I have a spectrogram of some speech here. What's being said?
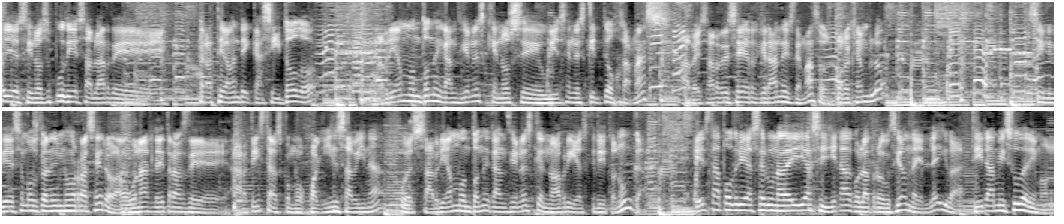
Oye, si no se pudiese hablar de prácticamente casi todo, habría un montón de canciones que no se hubiesen escrito jamás, a pesar de ser grandes temazos. Por ejemplo, si midiésemos con el mismo rasero algunas letras de artistas como Joaquín Sabina, pues habría un montón de canciones que no habría escrito nunca. Esta podría ser una de ellas si llega con la producción de Leiva, Tiramisu de Limón.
